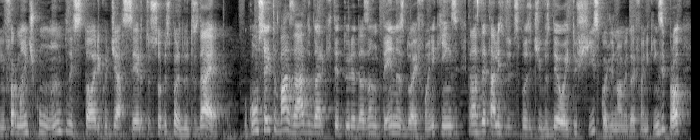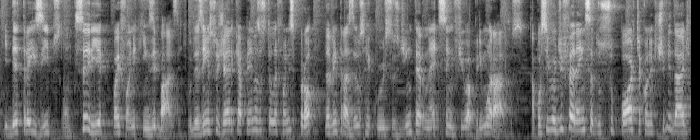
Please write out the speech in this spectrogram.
informante com um amplo histórico de acertos sobre os produtos da Apple. O conceito vazado da arquitetura das antenas do iPhone 15 traz detalhes dos dispositivos D8X, codinome do iPhone 15 Pro, e D3Y, que seria o iPhone 15 base. O desenho sugere que apenas os telefones Pro devem trazer os recursos de internet sem fio aprimorados. A possível diferença do suporte à conectividade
